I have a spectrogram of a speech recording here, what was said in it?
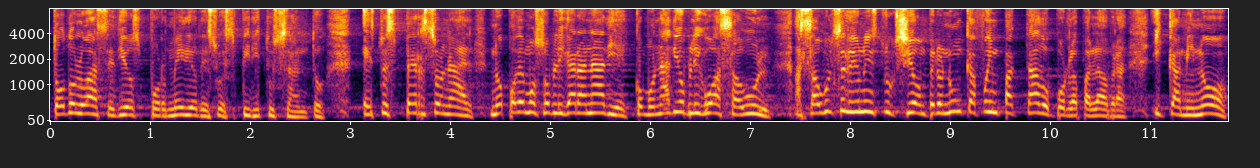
Todo lo hace Dios por medio de su Espíritu Santo. Esto es personal. No podemos obligar a nadie, como nadie obligó a Saúl. A Saúl se le dio una instrucción, pero nunca fue impactado por la palabra. Y caminó,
